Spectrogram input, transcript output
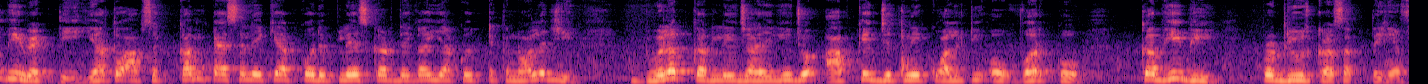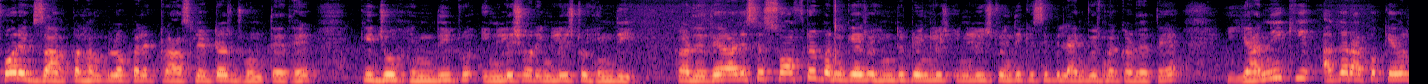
भी व्यक्ति या तो आपसे कम पैसे लेके आपको रिप्लेस कर देगा या कोई टेक्नोलॉजी डेवलप कर ली जाएगी जो आपके जितनी क्वालिटी ऑफ़ वर्क को कभी भी प्रोड्यूस कर सकते हैं। फॉर एग्ज़ाम्पल हम लोग पहले ट्रांसलेटर्स ढूंढते थे कि जो हिंदी टू इंग्लिश और इंग्लिश टू हिंदी कर देते हैं। आज ऐसे सॉफ्टवेयर बन गए जो Hindi to English English to Hindi किसी भी लैंग्वेज में कर देते हैं। यानी कि अगर आपको केवल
